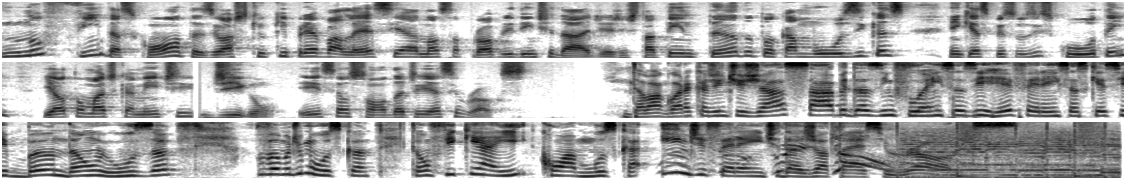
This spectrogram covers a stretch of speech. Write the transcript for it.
no fim das contas, eu acho que o que prevalece é a nossa própria identidade. A gente está tentando tocar músicas em que as pessoas escutem e automaticamente digam: esse é o som da JS Rocks. Então, agora que a gente já sabe das influências e referências que esse bandão usa, vamos de música. Então, fiquem aí com a música Indiferente da JS Rocks.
